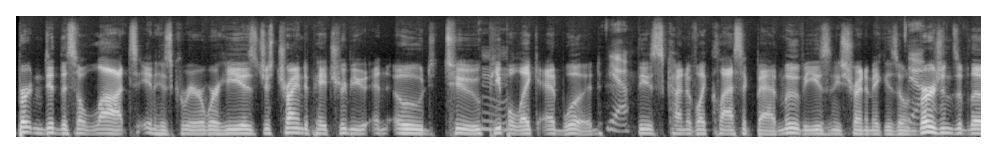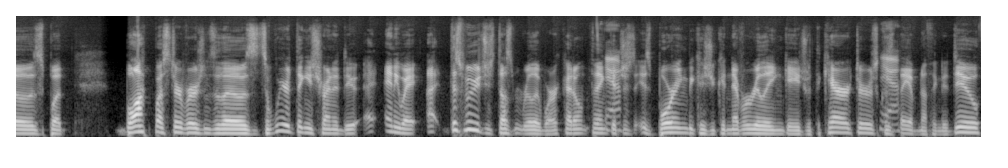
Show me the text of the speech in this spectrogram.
Burton did this a lot in his career where he is just trying to pay tribute and ode to Mhm. people like Ed Wood Yeah. these kind of like classic bad movies and he's trying to make his own Yeah. versions of those but blockbuster versions of those it's a weird thing he's trying to do anyway I, this movie just doesn't really work i don't think Yeah. it just is boring because you can never really engage with the characters because Yeah. they have nothing to do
